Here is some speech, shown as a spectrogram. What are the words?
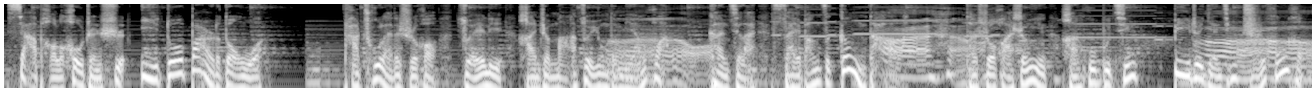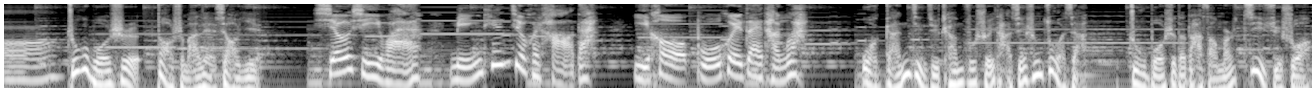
吓跑了候诊室一多半的动物。他出来的时候，嘴里含着麻醉用的棉花，看起来腮帮子更大了。他说话声音含糊不清。闭着眼睛直哼哼，朱博士倒是满脸笑意。休息一晚，明天就会好的，以后不会再疼了。我赶紧去搀扶水獭先生坐下。朱博士的大嗓门继续说：“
